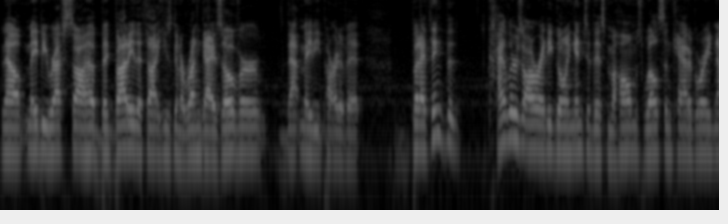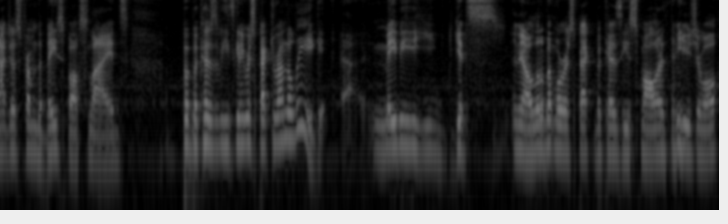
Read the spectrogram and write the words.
Now, maybe refs saw a big body that thought he's going to run guys over. That may be part of it. But I think that Kyler's already going into this Mahomes Wilson category, not just from the baseball slides, but because he's getting respect around the league. Uh, maybe he gets you know a little bit more respect because he's smaller than usual.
